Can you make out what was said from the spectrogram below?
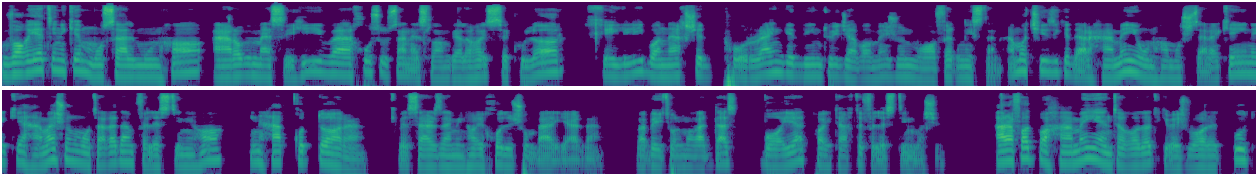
واقعیت اینه که مسلمون ها عرب مسیحی و خصوصا اسلامگله های سکولار خیلی با نقش پررنگ دین توی جوامعشون موافق نیستن اما چیزی که در همه اونها مشترکه اینه که همشون معتقدن فلسطینی ها این حق دارن که به سرزمین های خودشون برگردن و بیت المقدس باید پایتخت فلسطین باشه عرفات با همه انتقاداتی که بهش وارد بود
